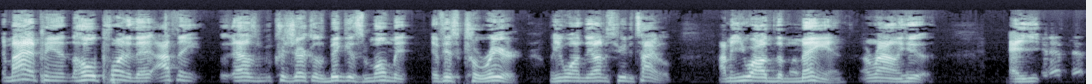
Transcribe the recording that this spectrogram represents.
in my opinion, the whole point of that, I think that was Chris Jericho's biggest moment of his career when he won the undisputed title. I mean, you are the man around here. And you, Yeah, that, that,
